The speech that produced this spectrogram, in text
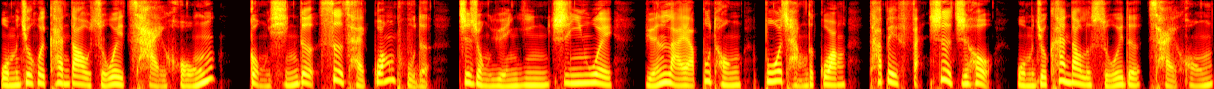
我们就会看到所谓彩虹拱形的色彩光谱的这种原因，是因为原来啊不同波长的光它被反射之后，我们就看到了所谓的彩虹。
